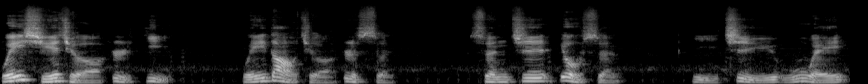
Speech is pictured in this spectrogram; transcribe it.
为学者日益，为道者日损，损之又损，以至于无为。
